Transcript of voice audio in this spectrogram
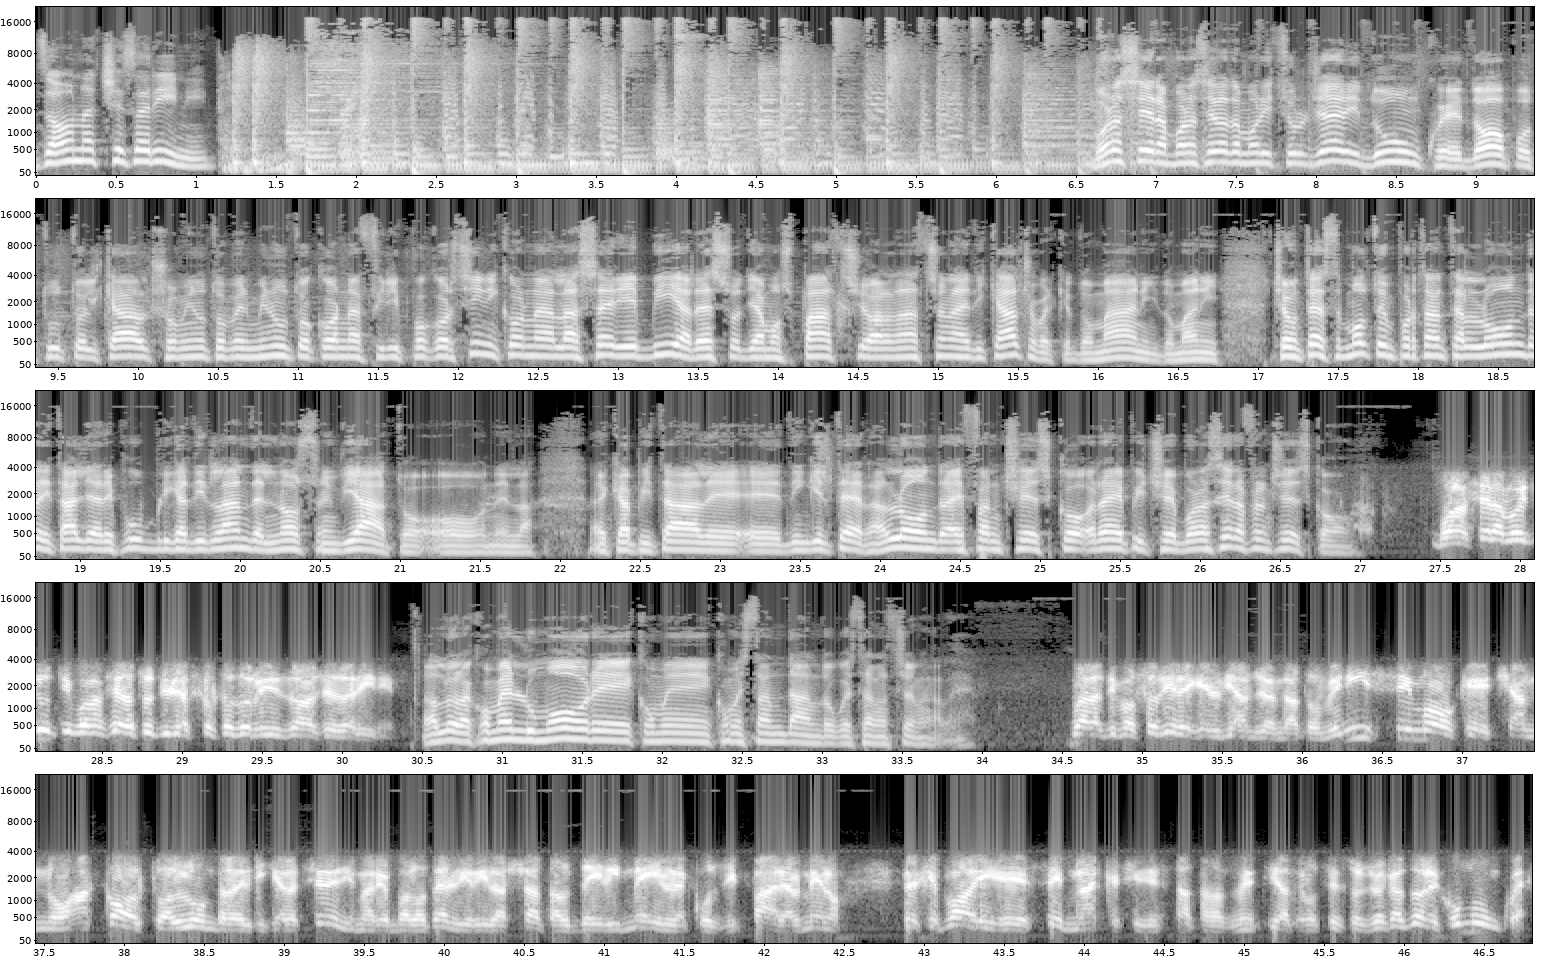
Zona Cesarini. Buonasera, buonasera da Maurizio Ruggeri. Dunque, dopo tutto il calcio minuto per minuto con Filippo Corsini, con la Serie B, adesso diamo spazio alla nazionale di calcio perché domani, domani c'è un test molto importante a Londra, Italia-Repubblica d'Irlanda, il nostro inviato oh, nella eh, capitale eh, d'Inghilterra, a Londra, è Francesco Repice. Buonasera Francesco. Buonasera a voi tutti, buonasera a tutti gli ascoltatori di Zona Cesarini. Allora, com'è l'umore, come, come sta andando questa nazionale? Guarda, ti posso dire che il viaggio è andato benissimo, che ci hanno accolto a Londra le dichiarazioni di Mario Ballotelli rilasciate al Daily Mail, così pare almeno, perché poi eh, sembra che ci sia stata la smentita dello stesso giocatore. Comunque,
